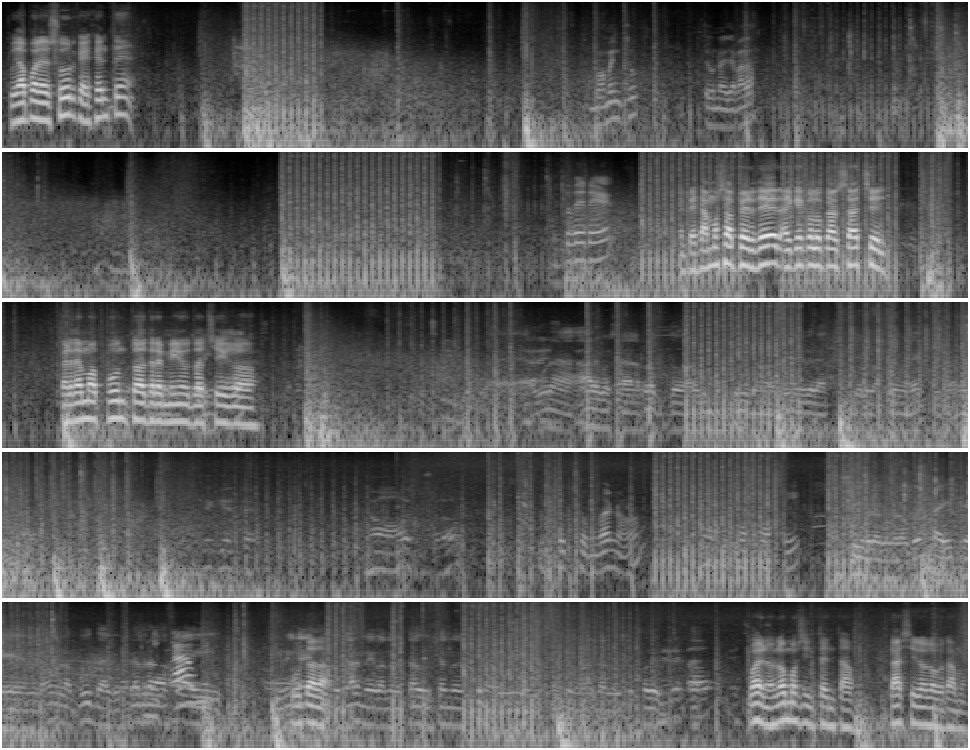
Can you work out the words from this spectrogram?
Cuidado por el sur, que hay gente. Un momento. Tengo una llamada. Perderé. Empezamos a perder, hay que colocar Satchel. Perdemos puntos, tres minutos, chicos. Algo se ha roto, algún vecino, alguna qué chungo, ¿no? Escucharse así. Sí, pero como lo cuenta y cago en la puta, que fui a trabajar y, y venga a disfrutarme cuando me estaba duchando encima Bueno, lo hemos intentado. Casi lo logramos.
